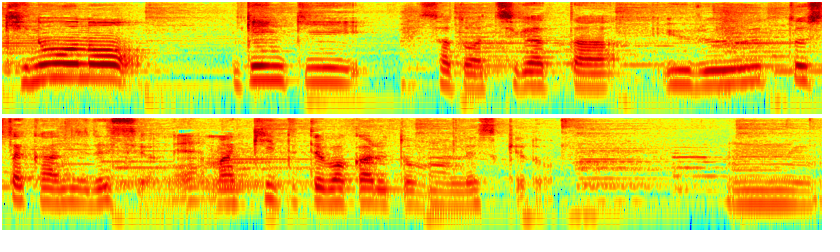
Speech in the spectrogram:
昨日の元気さとは違ったゆるーっとした感じですよね。まあ聞いててわかると思うんですけど。うん。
